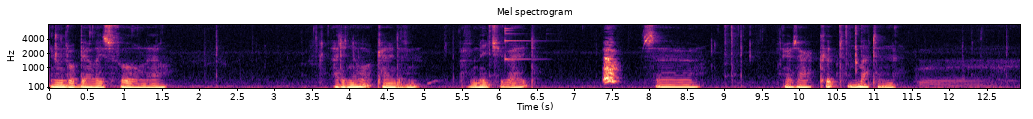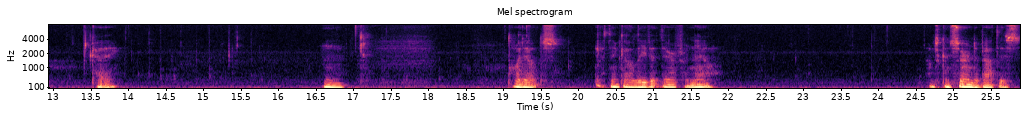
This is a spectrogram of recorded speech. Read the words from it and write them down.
Your little belly's full now. I didn't know what kind of, of meat you ate. So, there's our cooked mutton. Okay. Hmm. What else? I think I'll leave it there for now. I was concerned about this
